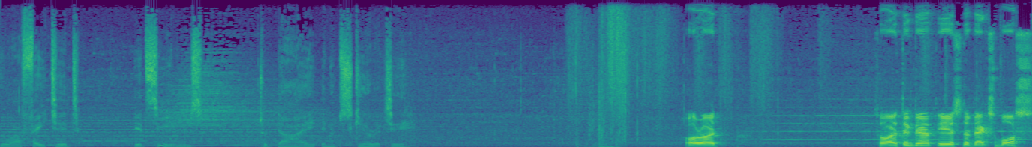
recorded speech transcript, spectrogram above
you are fated, it seems, to die in obscurity. all right so I think that is the next boss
